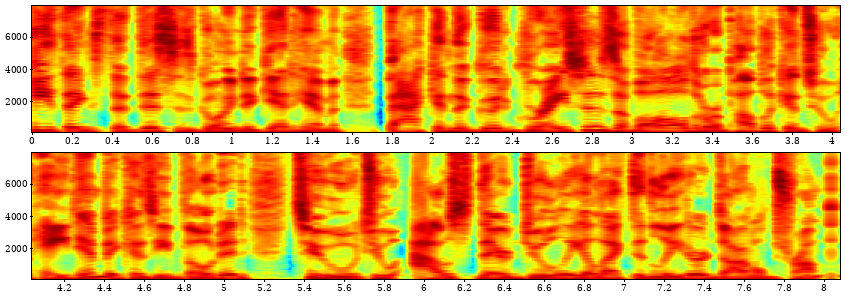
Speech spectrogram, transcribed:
He thinks that this is going to get him back in the good graces of all the Republicans who hate him because he voted to, to oust their duly elected leader, Donald Trump?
